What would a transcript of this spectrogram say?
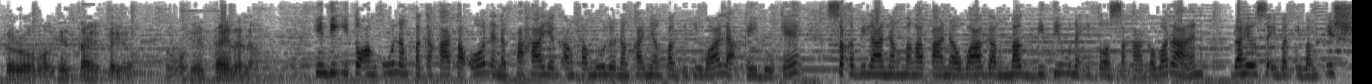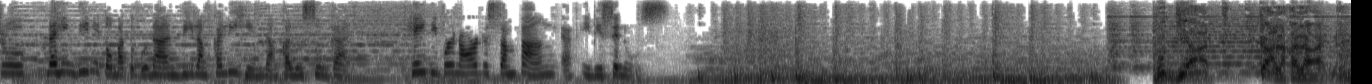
Pero maghintay kayo. So, maghintay na lang. Hindi ito ang unang pagkakataon na nagpahayag ang Pangulo ng kanyang pagtitiwala kay Duque sa kabila ng mga panawagang magbitiw na ito sa kagawaran dahil sa iba't ibang issue na hindi nito matugunan bilang kalihim ng kalusugan. Heidi Bernardo Sampang, FEBC News. Hudyat, kalakalan.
